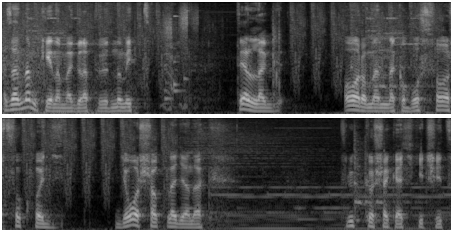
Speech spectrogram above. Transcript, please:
Ezen nem kéne meglepődnöm, itt tényleg arra mennek a boss harcok, hogy gyorsak legyenek, trükkösek egy kicsit.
